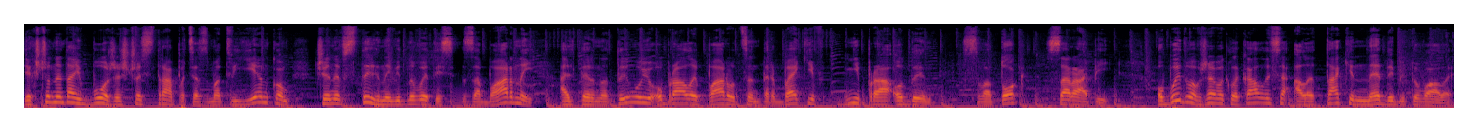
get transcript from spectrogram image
Якщо, не дай Боже, щось трапиться з Матвієнком чи не встигне відновитись Забарний, альтернативою обрали пару центрбеків Дніпра 1 Сваток Сарапій. Обидва вже викликалися, але так і не дебютували.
